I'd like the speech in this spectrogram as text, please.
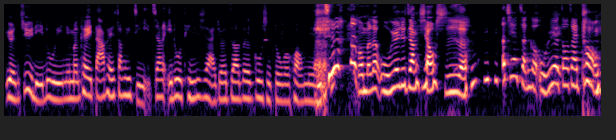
远距离录音，你们可以搭配上一集，这样一路听下来就会知道这个故事多么荒谬。我们的五月就这样消失了，而且整个五月都在痛。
